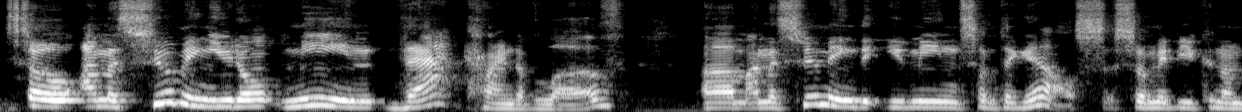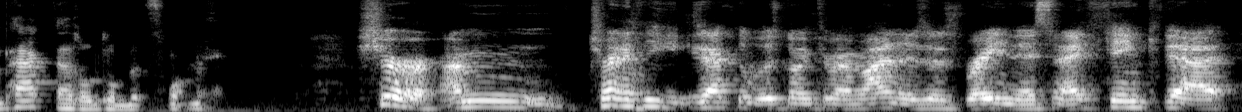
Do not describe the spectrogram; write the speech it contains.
So i'm assuming you don't mean that kind of love. Um, i'm assuming that you mean something else. So maybe you can unpack that a little bit for me. Sure. I'm trying to think exactly what was going through my mind as i was writing this and i think that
